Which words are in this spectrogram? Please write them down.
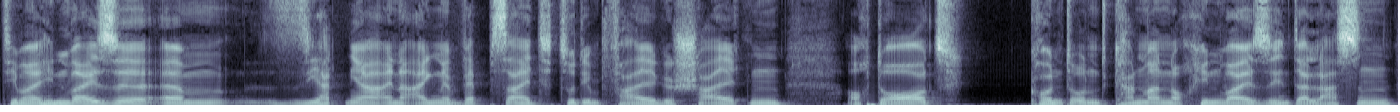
Thema Hinweise. Ähm, Sie hatten ja eine eigene Website zu dem Fall geschalten. Auch dort konnte und kann man noch Hinweise hinterlassen.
